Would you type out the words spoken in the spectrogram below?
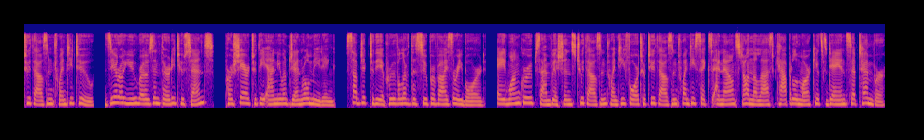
2022, 0 euros and 32 cents per share to the annual general meeting, subject to the approval of the supervisory board. A1 Group's ambitions 2024 to 2026 announced on the last Capital Markets Day in September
